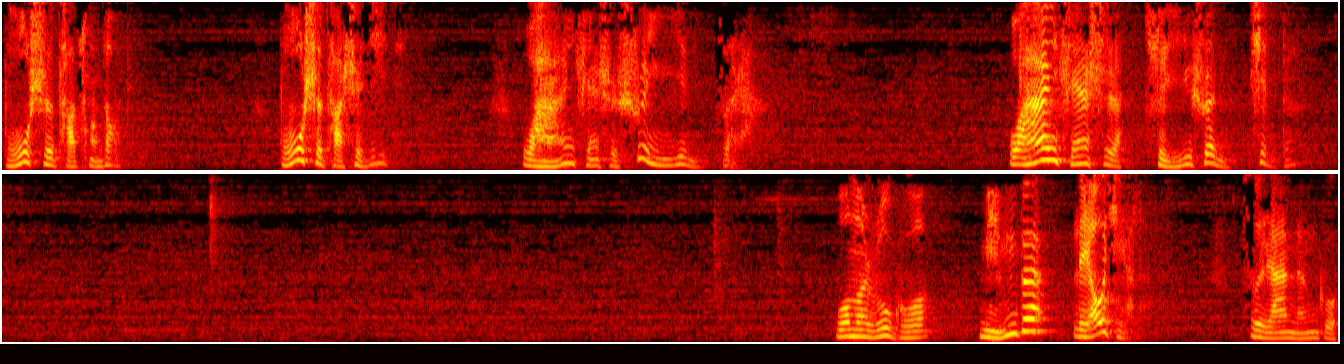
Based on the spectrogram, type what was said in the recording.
不是他创造的，不是他设计的，完全是顺应自然，完全是随顺性德。我们如果明白了解了，自然能够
